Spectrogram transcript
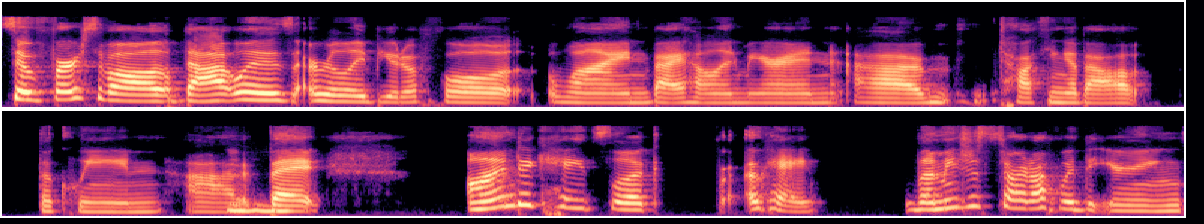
So first of all, that was a really beautiful line by Helen Mirren, um, talking about the Queen. Uh, mm-hmm. But on to Kate's look. Okay, let me just start off with the earrings.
